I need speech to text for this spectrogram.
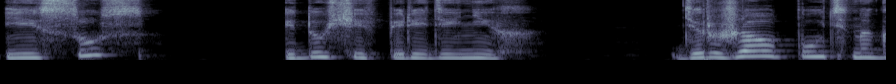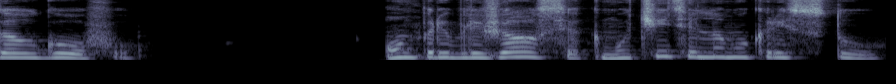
Иисус, идущий впереди них, держал путь на Голгофу. Он приближался к мучительному кресту,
